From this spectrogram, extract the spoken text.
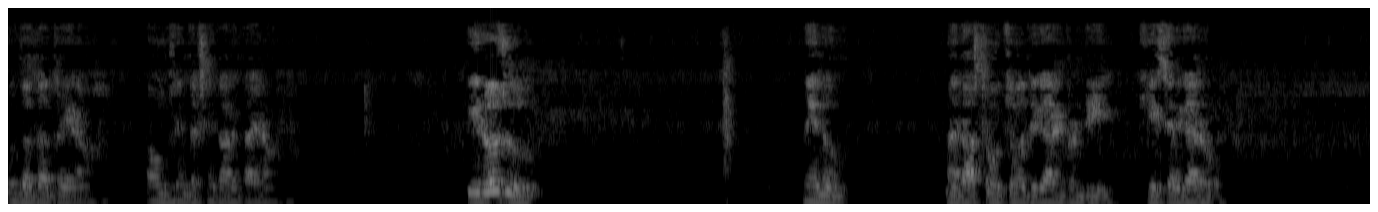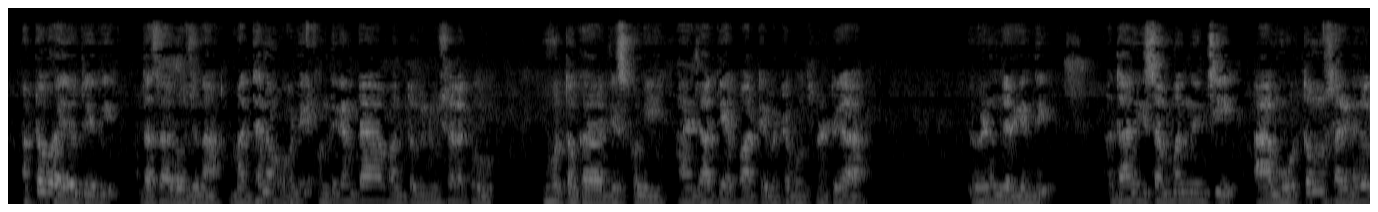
ఉద్దత్తాత్రేయ నమ. ఓం శ్రీ దక్షిణకాళికాయ నమ. ఈరోజు నేను మన రాష్ట్ర ముఖ్యమంత్రి గారైనటువంటి కేసీఆర్ గారు అక్టోబర్ ఐదవ తేదీ దసరా రోజున మధ్యాహ్నం ఒకటి ఒంటి గంట పంతొమ్మిది నిమిషాలకు ముహూర్తం ఖరారు చేసుకుని ఆయన జాతీయ పార్టీ పెట్టబోతున్నట్టుగా వేయడం జరిగింది. దానికి సంబంధించి ఆ ముహూర్తం సరైనదో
